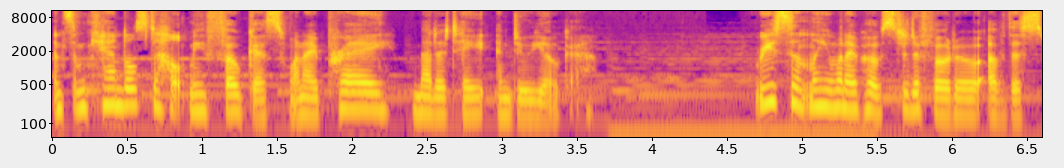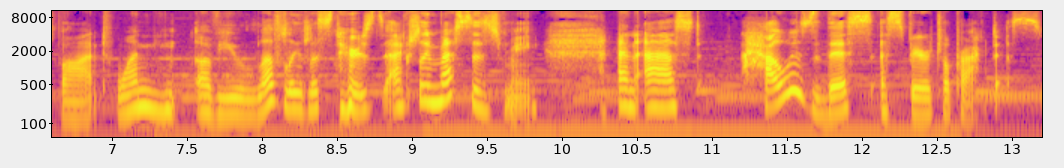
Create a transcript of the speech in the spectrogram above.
and some candles to help me focus when I pray, meditate, and do yoga. Recently, when I posted a photo of this spot, one of you lovely listeners actually messaged me and asked, How is this a spiritual practice?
